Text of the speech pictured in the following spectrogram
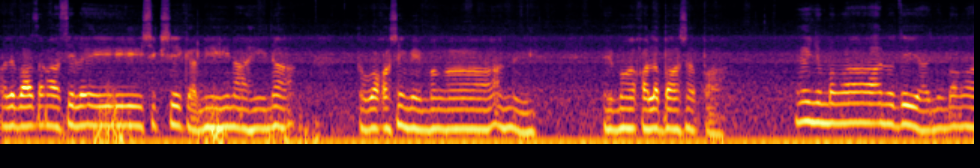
Palibasa nga sila eh, siksikan, hihina-hina. Tawa kasi may mga, ano eh, may mga kalabasa pa. Ngayon yung mga, ano diyan, yung mga,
